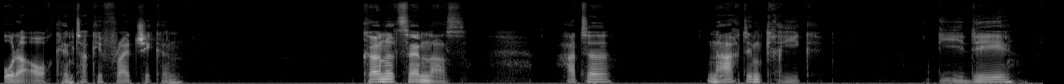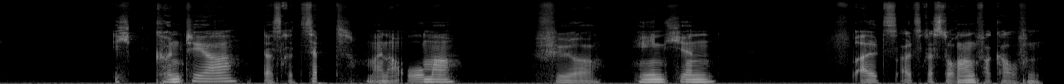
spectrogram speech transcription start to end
Oder auch Kentucky Fried Chicken. Colonel Sanders hatte nach dem Krieg die Idee, ich könnte ja das Rezept meiner Oma für Hähnchen als, als Restaurant verkaufen.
